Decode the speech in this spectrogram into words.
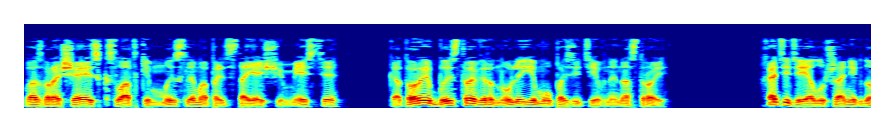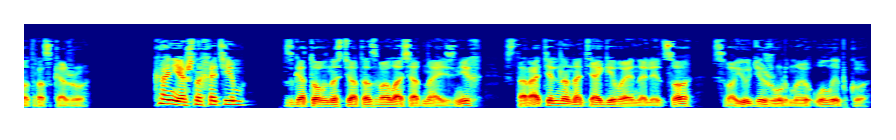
возвращаясь к сладким мыслям о предстоящем месте, которые быстро вернули ему позитивный настрой. «Хотите, я лучше анекдот расскажу?» «Конечно, хотим», — с готовностью отозвалась одна из них, старательно натягивая на лицо свою дежурную улыбку.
